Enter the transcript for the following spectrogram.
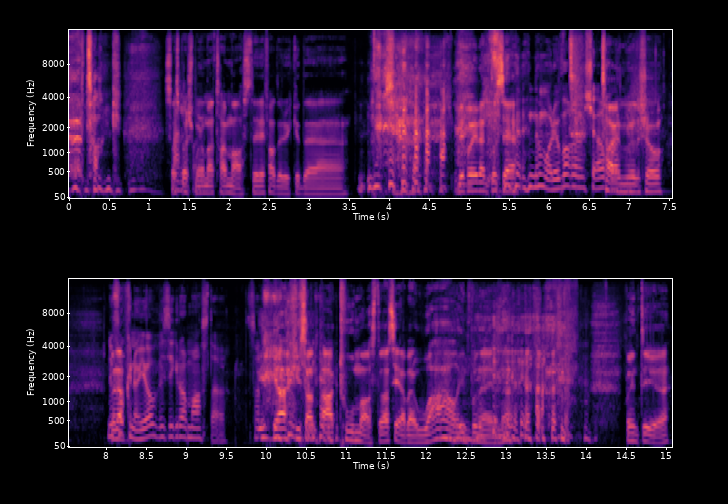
Takk. Så spørsmålet om jeg tar master i fadderuke, det Det får vi vente og se. Nå må du jo bare kjøre på. Time will show. Du får jeg- ikke noe jobb hvis ikke du har master. Sånn. Ja, ikke sant? Jeg har to master, da sier jeg bare wow, imponerende på intervjuet.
